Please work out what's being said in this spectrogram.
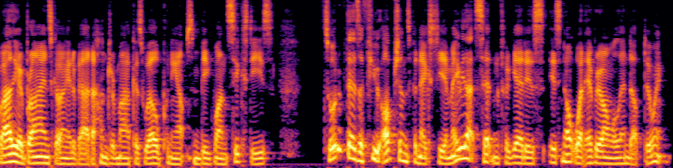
Riley O'Brien's going at about 100 mark as well, putting up some big 160s. Sort of, there's a few options for next year. Maybe that set and forget is is not what everyone will end up doing.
